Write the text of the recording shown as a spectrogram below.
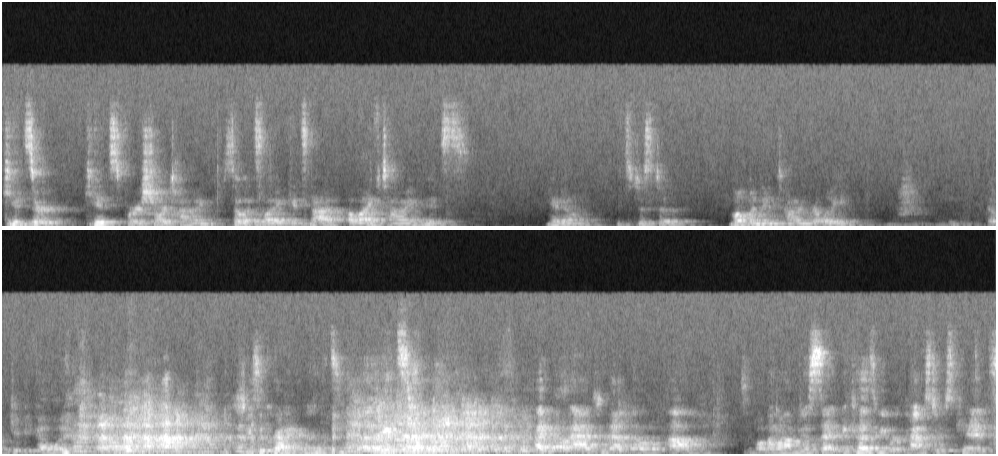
kids are kids for a short time. So it's like, it's not a lifetime, it's, you know, it's just a moment in time, really. Don't get me going. She's a crier. I will add to that though, um, what my mom just said, because we were pastors' kids,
